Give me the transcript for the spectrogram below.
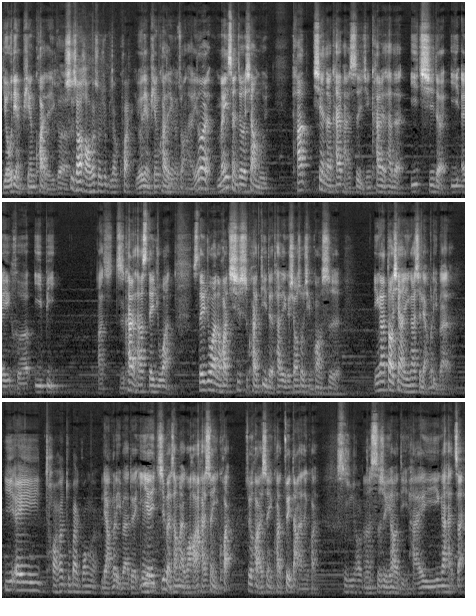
有点偏快的一个市场好的时候就比较快。有点偏快的一个状态，因为 Mason 这个项目，它现在开盘是已经开了它的一期的 EA 和 EB，啊，只开了它 Stage One。Stage One 的话，七十块地的它的一个销售情况是，应该到现在应该是两个礼拜了，E A 好像都卖光了，两个礼拜对对，EA 基本上卖光，好像还剩一块，最后还剩一块最大的那块，四十一号地。嗯，四十一号底还应该还在，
